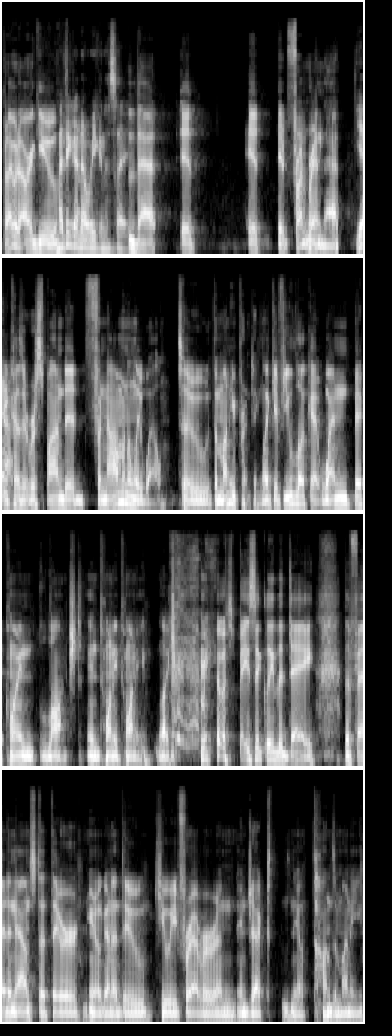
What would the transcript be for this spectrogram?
but I would argue I think I know what you're going to say. that it it it front ran that Yeah. because it responded phenomenally well to the money printing. Like if you look at when Bitcoin launched in 2020, like I mean it was basically the day the Fed announced that they were, you know, going to do QE forever and inject, you know, tons of money,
